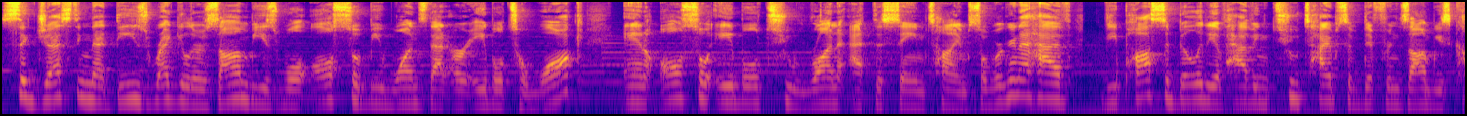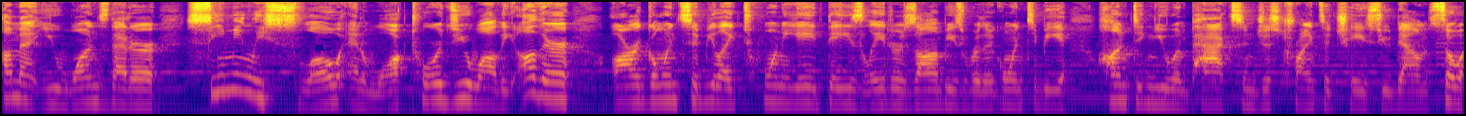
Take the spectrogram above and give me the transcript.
suggesting that these regular zombies will also be ones that are able to walk and also able to run at the same time. So we're going to have the possibility of having two types of different zombies come at you, ones that are seemingly slow and walk towards you, while the other are going to be like 28 days later zombies where they're going to be hunting you in packs and just trying to chase you down. So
